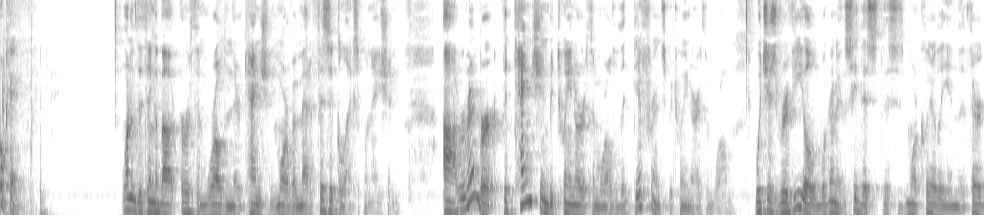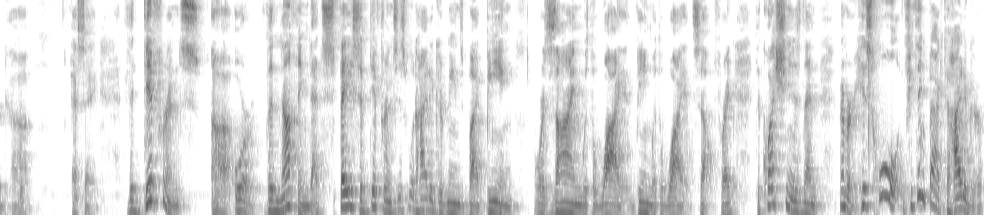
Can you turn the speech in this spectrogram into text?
Okay. One of the thing about Earth and world and their tension, more of a metaphysical explanation. Uh, remember the tension between Earth and world, or the difference between Earth and world, which is revealed. We're going to see this. This is more clearly in the third uh, essay. The difference, uh, or the nothing, that space of difference, is what Heidegger means by being or Seyn with a y, being with a y itself, right? The question is then, remember, his whole, if you think back to Heidegger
